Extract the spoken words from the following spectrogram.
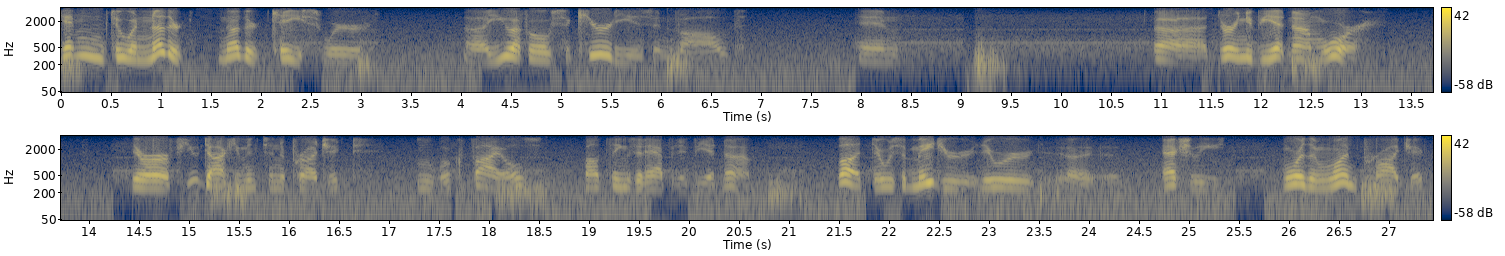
getting to another another case where uh, UFO security is involved, and uh, during the Vietnam War. There are a few documents in the Project Blue Book files about things that happened in Vietnam. But there was a major, there were uh, actually more than one project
